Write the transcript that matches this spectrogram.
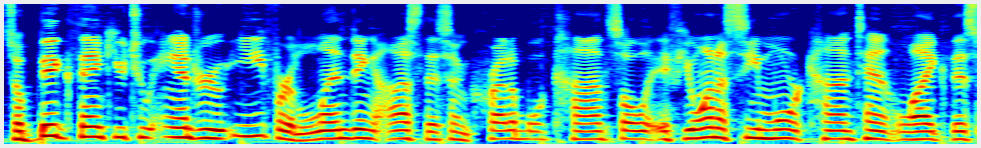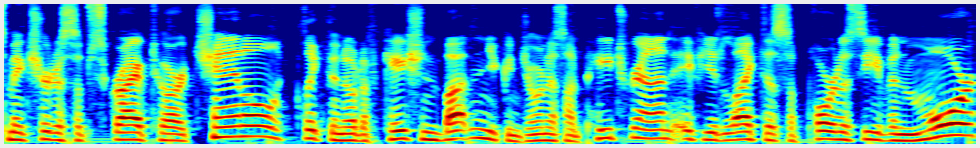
So big thank you to Andrew E. for lending us this incredible console. If you want to see more content like this, make sure to subscribe to our channel, click the notification button. You can join us on Patreon if you'd like to support us even more.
